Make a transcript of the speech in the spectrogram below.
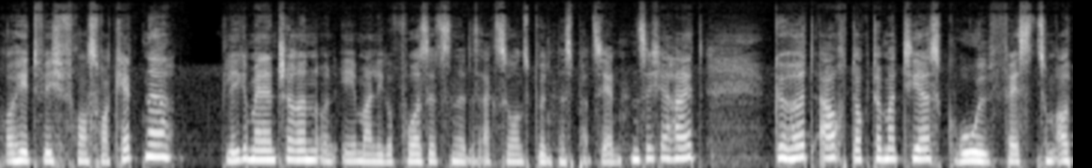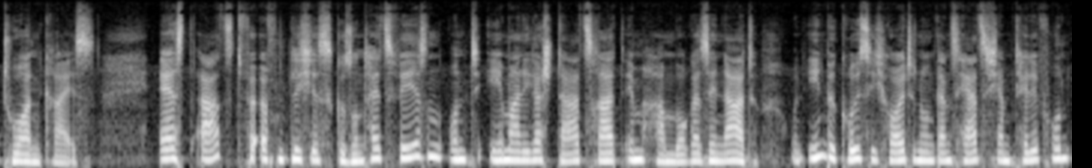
Frau Hedwig François Kettner, Pflegemanagerin und ehemalige Vorsitzende des Aktionsbündnis Patientensicherheit, gehört auch Dr. Matthias Gruhl fest zum Autorenkreis. Er ist Arzt für öffentliches Gesundheitswesen und ehemaliger Staatsrat im Hamburger Senat. Und ihn begrüße ich heute nun ganz herzlich am Telefon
